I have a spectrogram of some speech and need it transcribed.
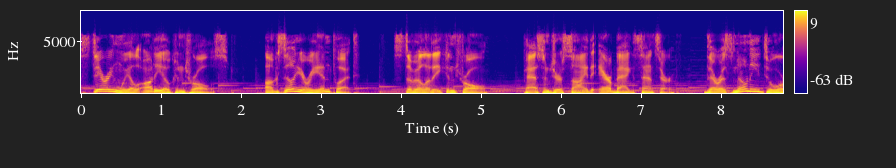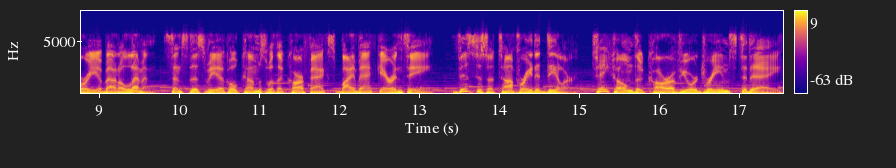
steering wheel audio controls, auxiliary input, stability control, passenger side airbag sensor. There is no need to worry about a lemon since this vehicle comes with a Carfax buyback guarantee. This is a top-rated dealer. Take home the car of your dreams today.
